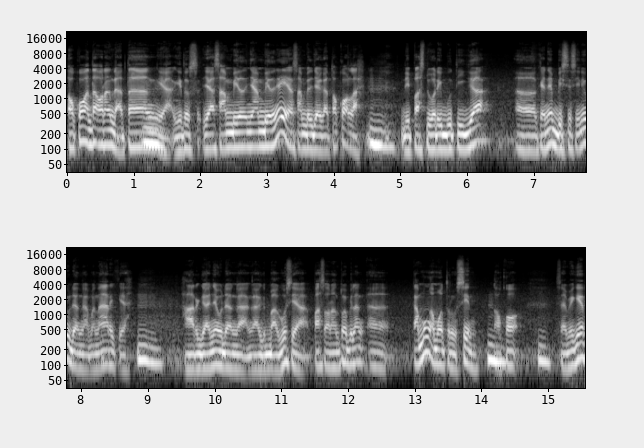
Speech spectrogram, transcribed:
toko antara orang datang ya gitu. Ya sambil nyambilnya ya sambil jaga toko lah. Di pas 2003 eh, kayaknya bisnis ini udah nggak menarik ya. Harganya udah nggak nggak bagus ya. Pas orang tua bilang "Eh, kamu nggak mau terusin toko. Saya pikir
